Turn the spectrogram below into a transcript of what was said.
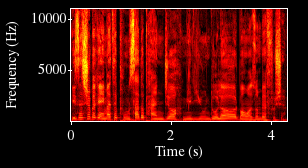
business ش رو به قیمت 550 میلیون دلار با آمازون بفروشه.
